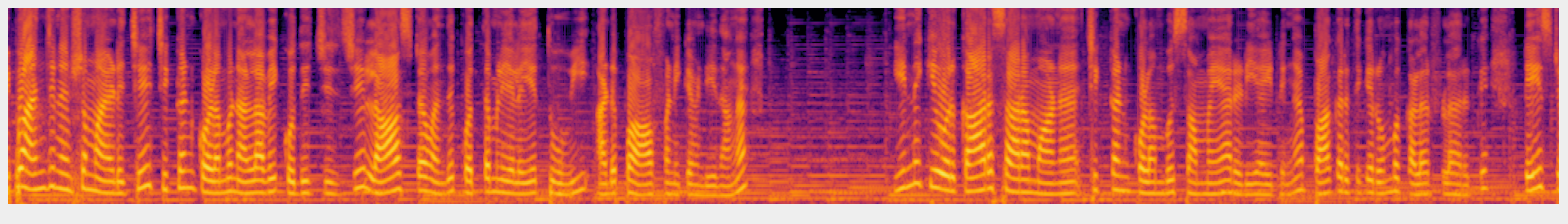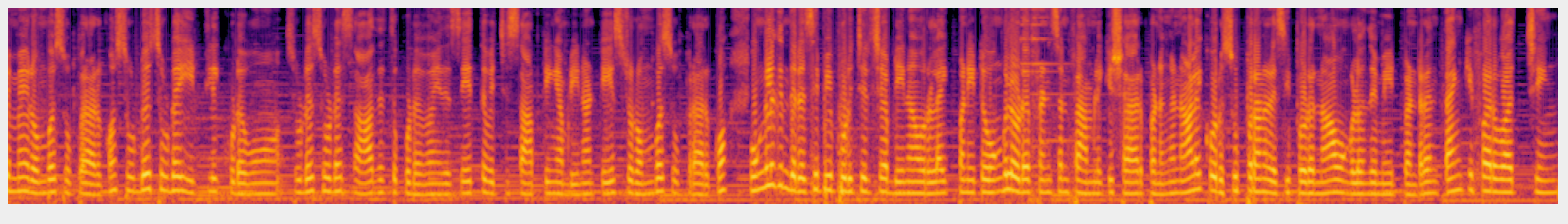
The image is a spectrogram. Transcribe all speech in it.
இப்போ அஞ்சு நிமிஷம் ஆயிடுச்சு. சிக்கன் குழம்பு நல்லாவே கொதிச்சிருச்சு. லாஸ்ட்டாக வந்து கொத்தமல்லி இலையை தூவி அடுப்பை ஆஃப் பண்ணிக்க வேண்டியதாங்க இன்னைக்கு ஒரு காரசாரமான சிக்கன் குழம்பு செம்மையாக ரெடி ஆயிட்டுங்க. பார்க்குறதுக்கே ரொம்ப கலர்ஃபுல்லாக இருக்குது டேஸ்ட்டுமே ரொம்ப சூப்பராக இருக்கும். சுட சுட இட்லி கூடவும் சுட சுட சாதத்து கூடவும் இதை சேர்த்து வச்சு சாப்பிட்டீங்க அப்படின்னா டேஸ்ட் ரொம்ப சூப்பராக இருக்கும். உங்களுக்கு இந்த ரெசிபி பிடிச்சிருச்சு அப்படின்னா ஒரு லைக் பண்ணிவிட்டு உங்களோட ஃப்ரெண்ட்ஸ் அண்ட் ஃபேமிலிக்கு ஷேர் பண்ணுங்கள் நாளைக்கு ஒரு சூப்பரான ரெசிபியோட நான் உங்களை வந்து மீட் பண்ணுறேன் தேங்க்யூ ஃபார் வாட்சிங்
